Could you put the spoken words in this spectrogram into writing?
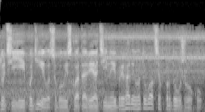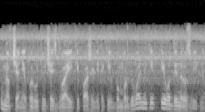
До цієї події особовий склад авіаційної бригади готувався впродовж року. У навчаннях беруть участь два екіпажі літаків-бомбардувальників і один розвідник.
